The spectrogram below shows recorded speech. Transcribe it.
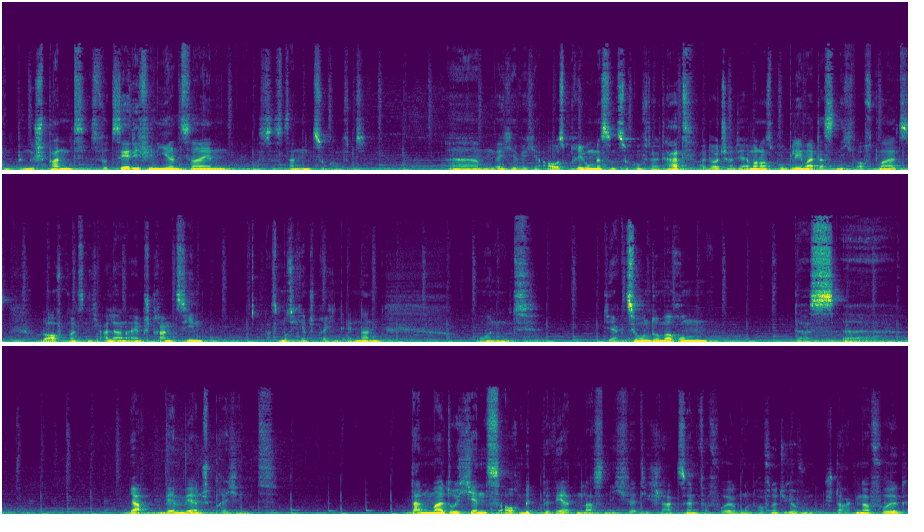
Und bin gespannt. Es wird sehr definierend sein, was das dann in Zukunft ähm, welche, welche Ausprägung das in Zukunft halt hat, weil Deutschland ja immer noch das Problem hat, dass nicht oftmals oder oftmals nicht alle an einem Strang ziehen. Das muss sich entsprechend ändern. Und die Aktion drumherum, das äh, ja, werden wir entsprechend dann mal durch Jens auch mitbewerten lassen. Ich werde die Schlagzeilen verfolgen und hoffe natürlich auf einen starken Erfolg.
